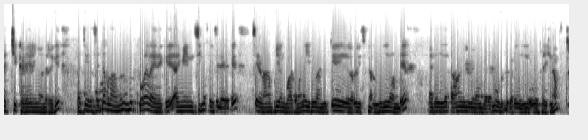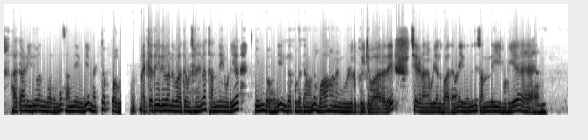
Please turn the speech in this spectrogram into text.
ரச்சி கடைகள் இங்கே வந்துருக்கு ரச்சி கடை செட்டப் வந்து ரொம்ப குறைவாக இருக்கு. ஐ மீன் சின்ன சைஸில் இருக்கு சரி நாங்கள் இப்படி வந்து பார்த்தோம்னா இது வந்துட்டு ஒரு மில்ல உண்டு. மற்ற இதை தாண்டி இது வந்து பார்த்தோம்னா உடுப்பு கடை ஓட்டு அதை தாண்டி இது வந்து பார்த்தோம்னா சந்தையினுடைய மற்ற பகுதி மற்றது இது வந்து பார்த்தோம்னு சொன்னீங்கன்னா சந்தையினுடைய பின்பகுதி இந்த பக்கத்தை வந்து வாகனங்கள் உள்ளுக்கு போயிட்டு வர்றது. சரி நாங்கள் இப்படி வந்து பார்த்தோம்னா இது வந்துட்டு சந்தையினுடைய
